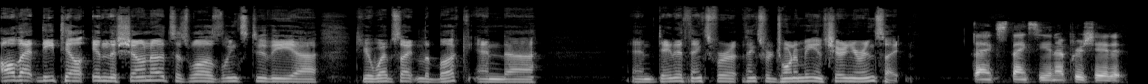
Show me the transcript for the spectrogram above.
all that detail in the show notes as well as links to the uh, to your website and the book. And uh, and Dana, thanks for thanks for joining me and sharing your insight. Thanks, thanks, Ian. I appreciate it.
